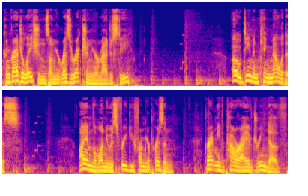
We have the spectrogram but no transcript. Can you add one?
Congratulations on your resurrection, your majesty. Oh, Demon King Malladus. I am the one who has freed you from your prison. Grant me the power I have dreamed of.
